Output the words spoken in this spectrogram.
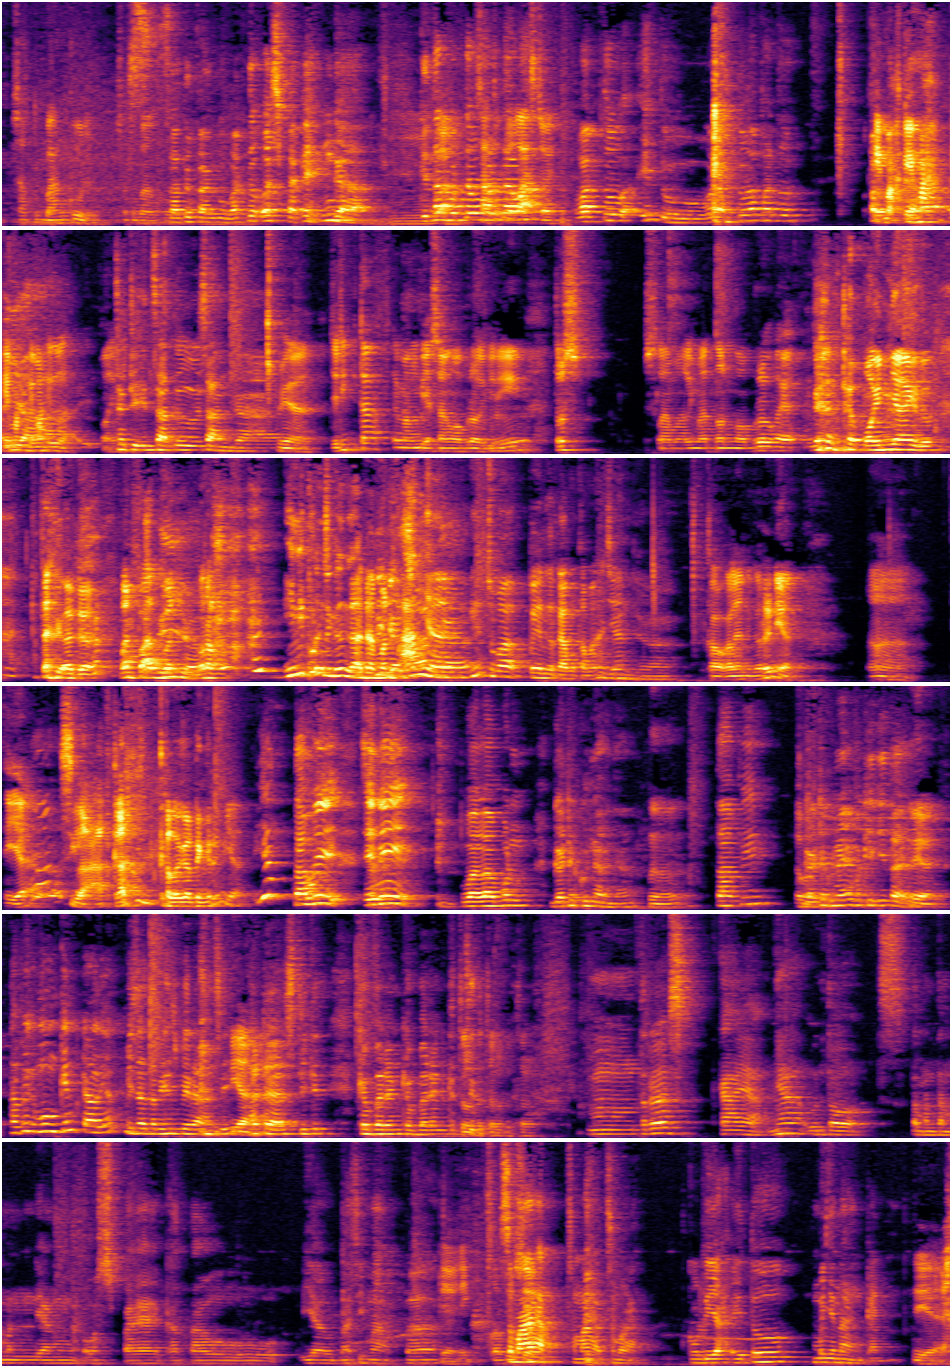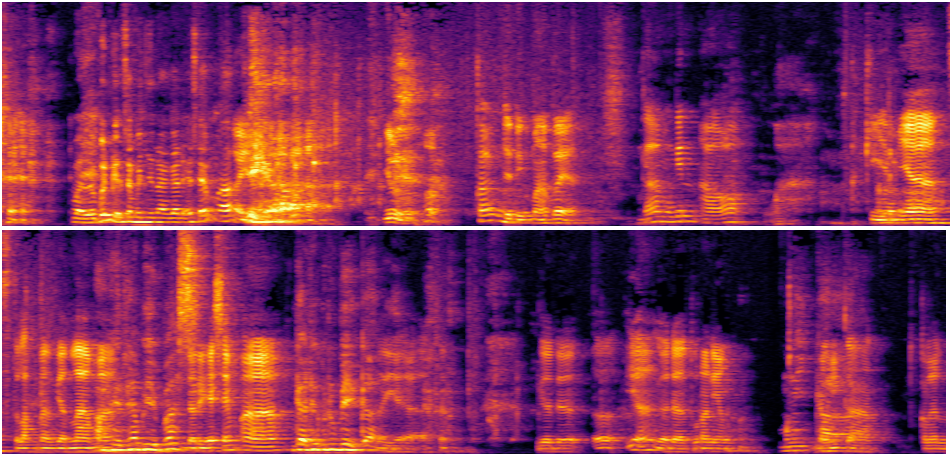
satu bangku loh satu bangku satu bangku waktu ospek eh enggak. Kita Enggak, bertemu satu pertama kelas, coy. waktu itu waktu apa tuh? Kemah, kemah, kemah, Iya, kemah gitu lah, jadiin satu sangga Iya, jadi kita emang biasa ngobrol gini, terus selama lima tahun ngobrol kayak nggak ada poinnya gitu, kita nggak ada manfaat buat Iya. orang. Ini pun juga nggak ada Nggak manfaatnya, ada. ini cuma pengen rekam-rekaman aja. Iya. Kalau kalian dengerin ya, eh, ya silakan. Kalau nggak dengerin ya, ya. tapi ini walaupun nggak ada gunanya Nah, tapi nggak ada gunanya bagi kita ya Iya, tapi mungkin kalian bisa terinspirasi Iya. ada sedikit gambaran-gambaran betul kecil betul betul. Hmm, terus kayaknya untuk teman-teman yang ospek atau ya masih maba Ya ini semangat semangat semangat kuliah itu menyenangkan Iya. walaupun gak semenyenangkan SMA Oh iya. Iya. Oh, kalian jadi maba ya? Kalian mungkin awal wah akhirnya setelah penantian lama akhirnya bebas dari SMA. nggak ada guru BK Oh, iya. Gak ada eh ya nggak ada aturan yang mengikat mengikat. Kalian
